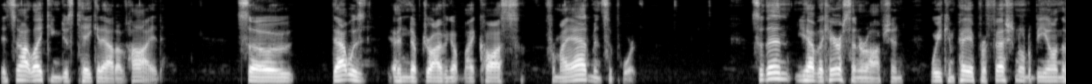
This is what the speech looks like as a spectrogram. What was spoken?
It's not like you can just take it out of hide. So that was ended up driving up my costs for my admin support. So then you have the care center option where you can pay a professional to be on the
